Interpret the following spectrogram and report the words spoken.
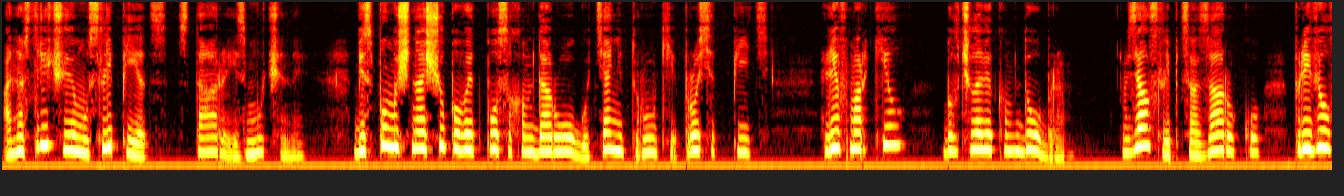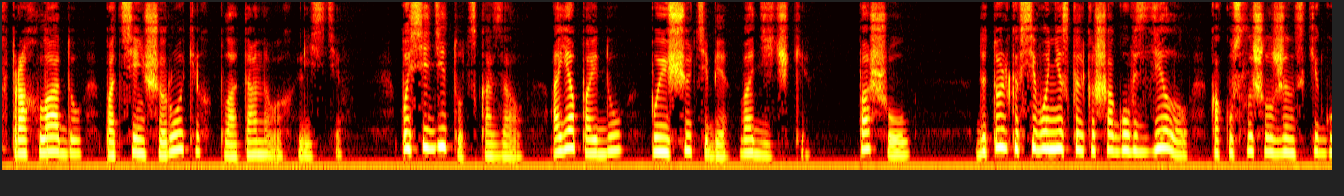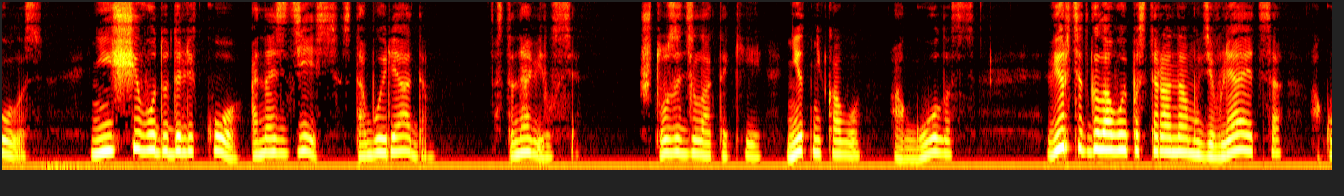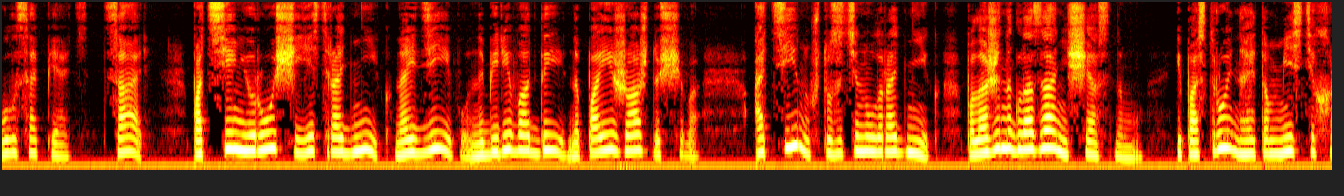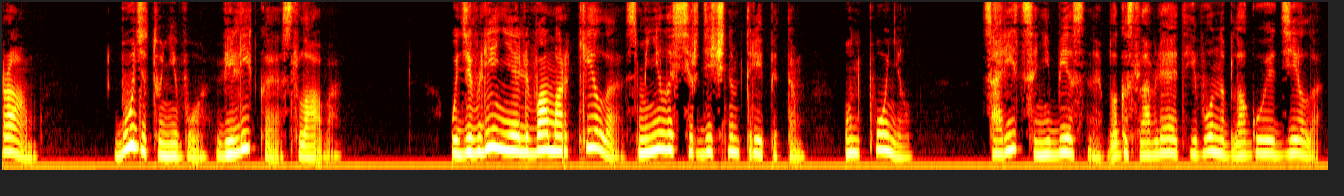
а навстречу ему слепец, старый, измученный. Беспомощно ощупывает посохом дорогу, тянет руки, просит пить. Лев Маркел был человеком добрым. Взял слепца за руку, привел в прохладу под сень широких платановых листьев. «Посиди тут», — сказал, — «а я пойду поищу тебе водички». Пошел. Да только всего несколько шагов сделал, как услышал женский голос. «Не ищи воду далеко, она здесь, с тобой рядом». Остановился. Что за дела такие? Нет никого. А голос? Вертит головой по сторонам, удивляется, а голос опять. «Царь, под сенью рощи есть родник, найди его, набери воды, напои жаждущего, а тину, что затянула родник, положи на глаза несчастному, и построй на этом месте храм. Будет у него великая слава. Удивление льва Маркела сменилось сердечным трепетом. Он понял. Царица Небесная благословляет его на благое дело.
